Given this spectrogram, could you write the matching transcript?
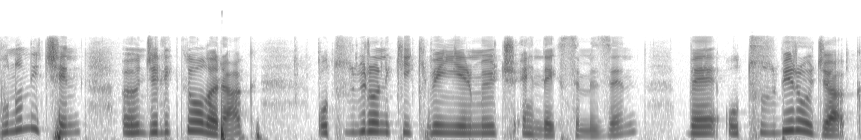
Bunun için öncelikli olarak 31-12-2023 endeksimizin ve 31 Ocak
